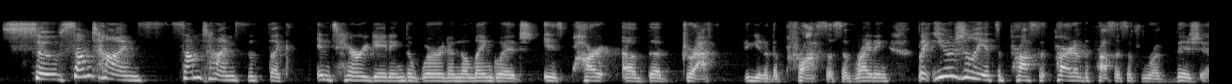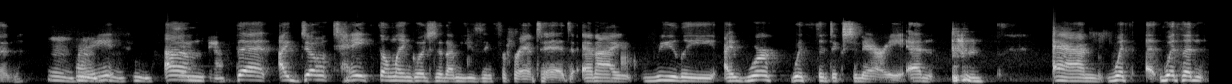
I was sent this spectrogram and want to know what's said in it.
so sometimes sometimes the like interrogating the word and the language is part of the draft you know the process of writing but usually it's a process part of the process of revision mm-hmm. right mm-hmm. Um, yeah, yeah. that i don't take the language that i'm using for granted and i really i work with the dictionary and and with with an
